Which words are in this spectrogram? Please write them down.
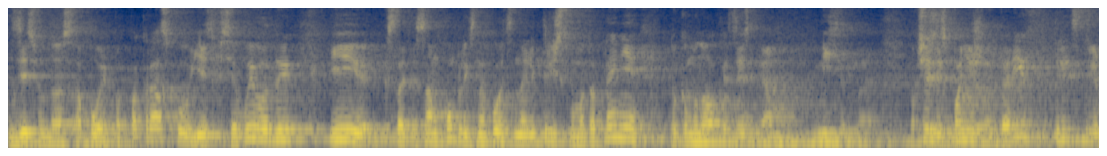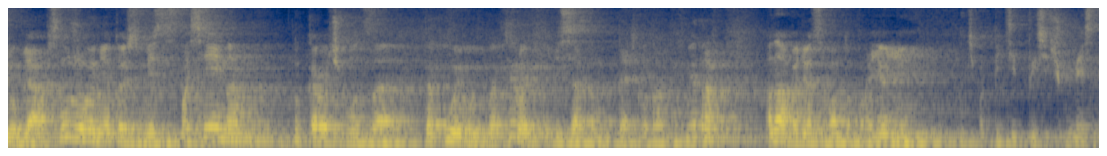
здесь у нас обои под покраску, есть все выводы. И, кстати, сам комплекс находится на электрическом отоплении, но коммуналка здесь прям мизерная. Вообще здесь пониженный тариф, 33 рубля обслуживание, то есть вместе с бассейном. Ну, короче, вот за такую вот квартиру, это 55 квадратных метров, она обойдется вам там в районе ну, типа 5000 в месяц,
